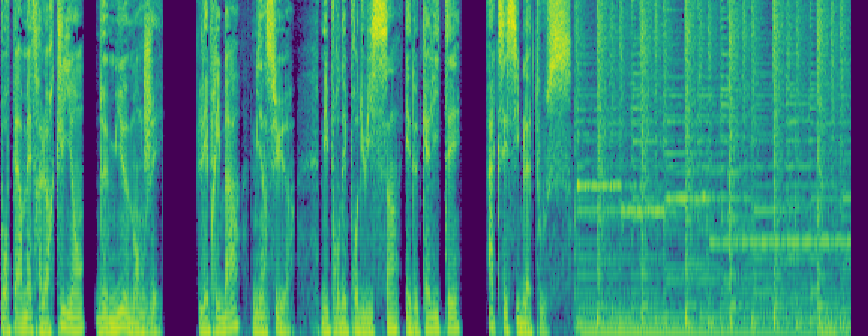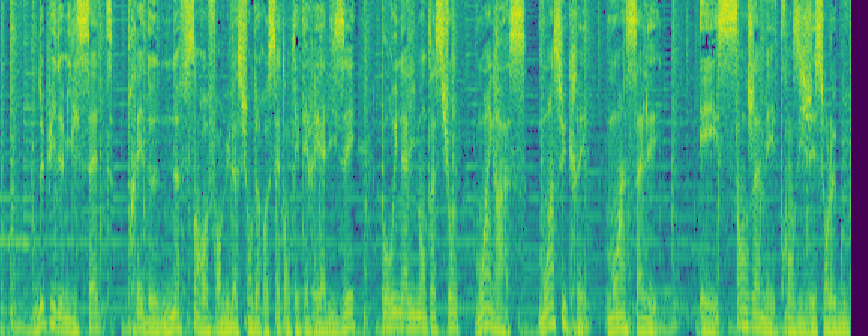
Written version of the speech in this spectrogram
pour permettre à leurs clients de mieux manger. Les prix bas, bien sûr, mais pour des produits sains et de qualité, accessibles à tous. Depuis 2007, près de 900 reformulations de recettes ont été réalisées pour une alimentation moins grasse, moins sucrée, moins salée et sans jamais transiger sur le goût.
